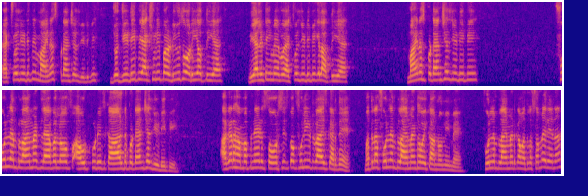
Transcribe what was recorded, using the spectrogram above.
actual GDP minus potential GDP जो जीडीपी एक्चुअली प्रोड्यूस हो रही होती है रियलिटी में वो एक्चुअल जीडीपी कहलाती है minus potential GDP full employment level of output is called potential GDP अगर हम अपने रिसोर्सेज को फुली यूटिलाइज कर दें मतलब फुल एम्प्लॉयमेंट हो इकोनॉमी में। फुल एम्प्लॉयमेंट का मतलब समझ रहे ना?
